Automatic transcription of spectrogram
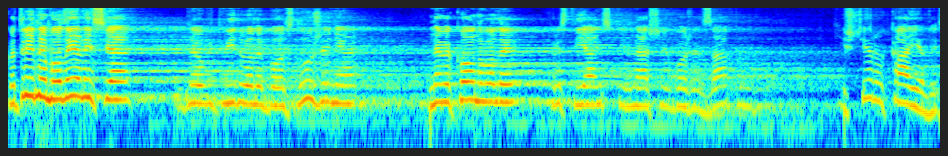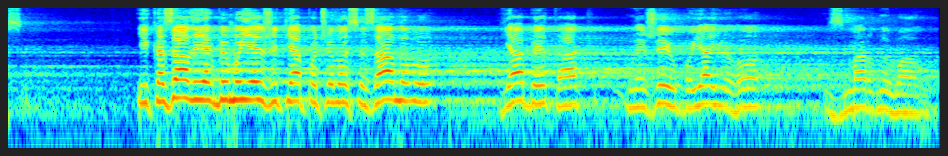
котрі не молилися, не відвідували богослуження, не виконували християнських наших Божих заповідей, ті щиро каялися. І казали, якби моє життя почалося заново, я би так не жив, бо я його змарнував.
